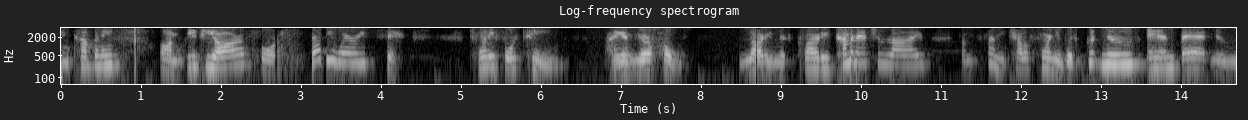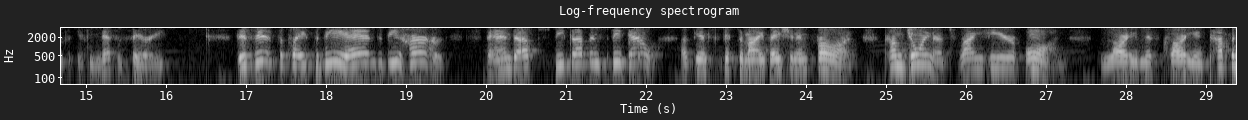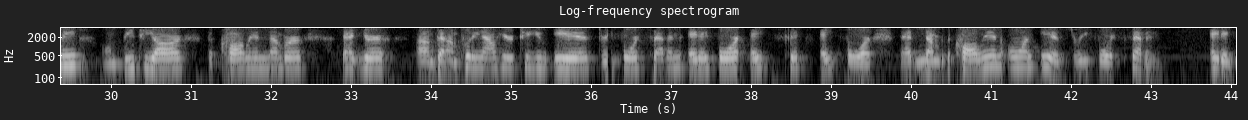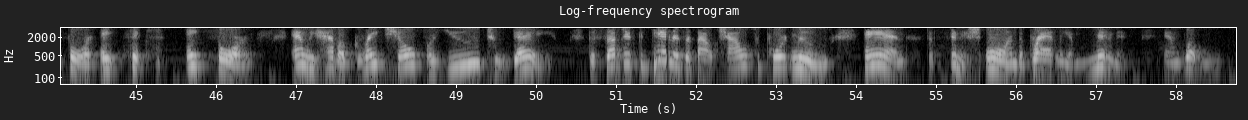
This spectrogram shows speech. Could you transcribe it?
And Company on BTR for February 6, 2014. I am your host, Lardy, Miss Clardy, coming at you live from sunny California with good news and bad news if necessary. This is the place to be and to be heard. Stand up, speak up, and speak out against victimization and fraud. Come join us right here on Lardy, Miss Clardy and Company on BTR. The call-in number that you're um, that I'm putting out here to you is three four seven eight eight four eight six eight four. That number to call in on is three four seven eight eight four eight six eight four. And we have a great show for you today. The subject again is about child support news and to finish on the Bradley Amendment and what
